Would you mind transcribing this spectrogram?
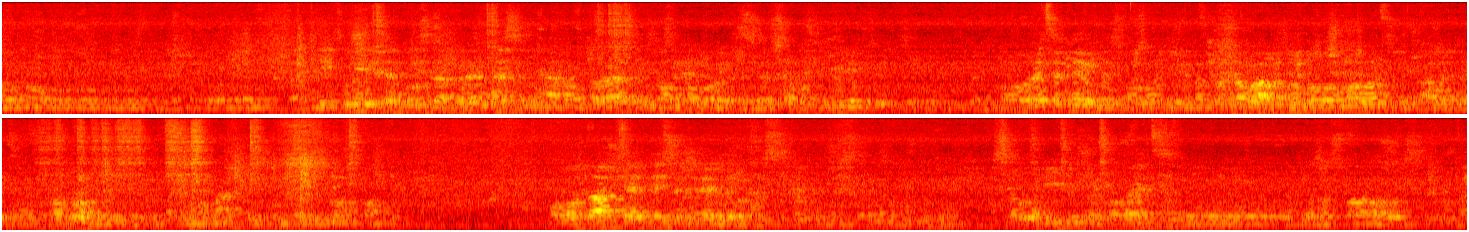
ну, лікується після перенесення операції з. Це Солодіїв. Ну, рецидив десь Солодіїв ми продавали в минулому році, але продовжується момент, жінка відносно молода 5 тисяч гривень. Село Ріді, Яковець, е, Ярослава Олексіївна.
